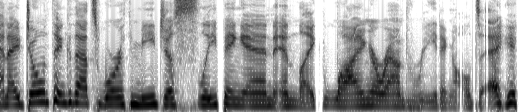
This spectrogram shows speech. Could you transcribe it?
And I don't think that's worth me just sleeping in and like lying around reading all day.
